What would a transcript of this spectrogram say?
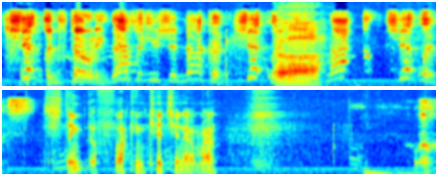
Chitlins, Tony. That's what you should not cook. Chitlins. Ugh. Not no chitlins. Stink the fucking kitchen out, man. Well,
